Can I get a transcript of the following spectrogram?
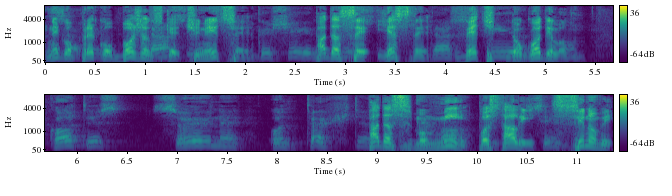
nego preko božanske činjenice, pa da se jeste već dogodilo, pa da smo mi postali sinovi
